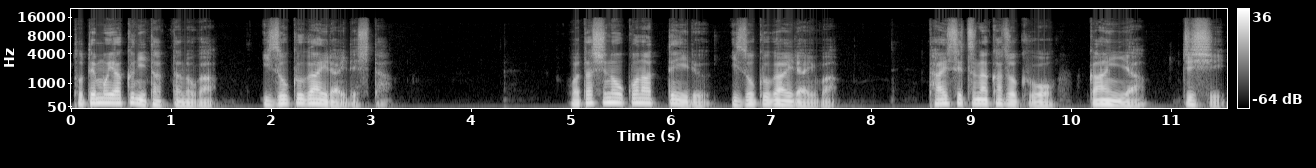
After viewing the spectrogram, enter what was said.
とても役に立ったのが遺族外来でした。私の行っている遺族外来は、大切な家族を癌や自死、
